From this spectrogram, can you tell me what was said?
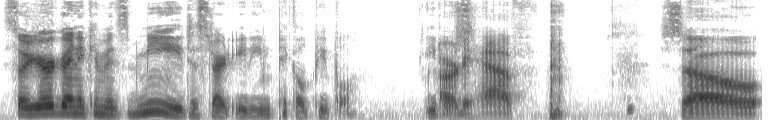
So you're going to convince me to start eating pickled people. Eaters. already have. so,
